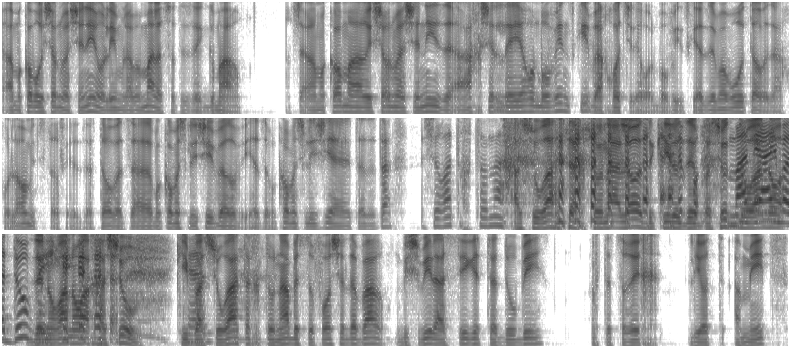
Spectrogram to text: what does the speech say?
המקום הראשון והשני עולים לבמה לעשות איזה גמר. עכשיו, המקום הראשון והשני זה האח של ירון בובינסקי והאחות של ירון בובינסקי, אז הם אמרו, טוב, אנחנו לא מצטרפים לזה, טוב, אז המקום השלישי והרביעי, אז המקום השלישי היה טה טה טה. השורה התחתונה. השורה התחתונה, לא, זה כאילו, זה פשוט נורא נורא, זה נורא נורא חשוב, כי כן. בשורה התחתונה, בסופו של דבר, בשביל להשיג את הדובי, אתה צריך להיות אמיץ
